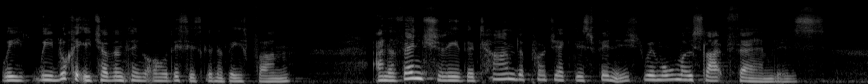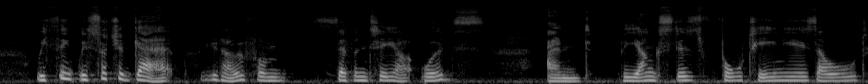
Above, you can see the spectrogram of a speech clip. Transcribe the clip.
We, we look at each other and think, oh, this is going to be fun. And eventually, the time the project is finished, we're almost like families. We think with such a gap, you know, from 70 upwards, and the youngsters 14 years old,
